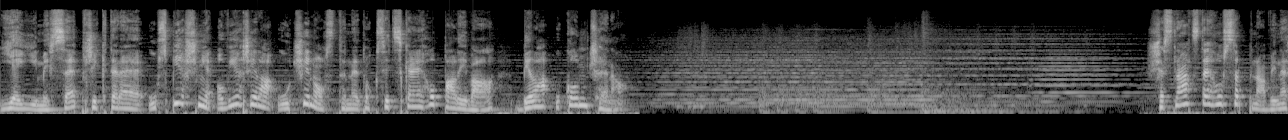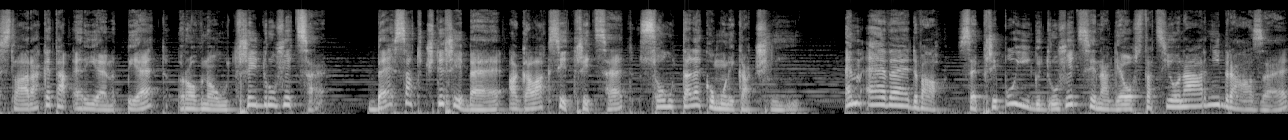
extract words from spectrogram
Její mise, při které úspěšně ověřila účinnost netoxického paliva, byla ukončena. – 16. srpna vynesla raketa Ariane 5 rovnou tři družice. BSAT-4B a Galaxy 30 jsou telekomunikační. MEV-2 se připojí k družici na geostacionární dráze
